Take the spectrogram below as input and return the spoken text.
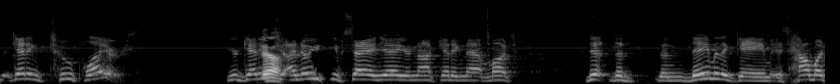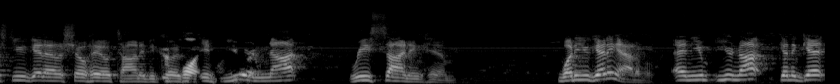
You're getting two players. You're getting. Yeah. Two, I know you keep saying, yeah, you're not getting that much. The, the the name of the game is how much do you get out of Shohei Ohtani? Because if you are not re-signing him, what are you getting out of him? And you you're not going to get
